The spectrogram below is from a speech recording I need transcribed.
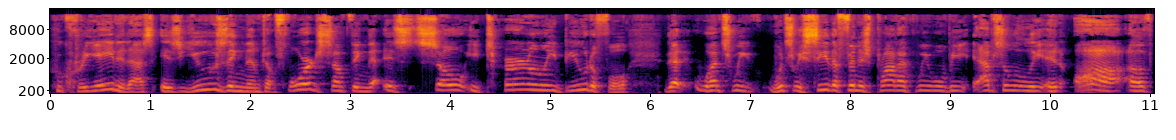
who created us is using them to forge something that is so eternally beautiful that once we once we see the finished product we will be absolutely in awe of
